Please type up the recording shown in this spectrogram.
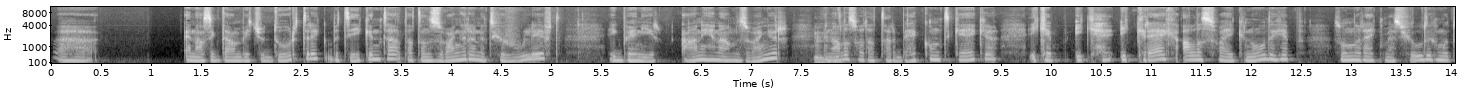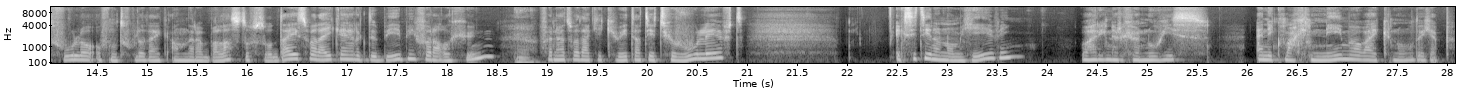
Eh, en als ik dat een beetje doortrek, betekent dat dat een zwangere het gevoel heeft, ik ben hier aangenaam zwanger en alles wat dat daarbij komt kijken, ik, heb, ik, ik krijg alles wat ik nodig heb zonder dat ik me schuldig moet voelen of moet voelen dat ik anderen belast of zo. Dat is wat ik eigenlijk de baby vooral gun, Ja. vanuit wat ik weet dat hij het gevoel heeft. Ik zit in een omgeving waarin er genoeg is. En ik mag nemen wat ik nodig heb.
